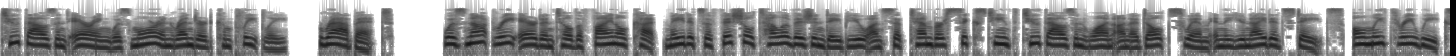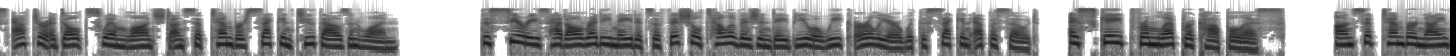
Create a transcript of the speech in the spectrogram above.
2000 airing was more and rendered completely. Rabbit was not re-aired until the final cut made its official television debut on September 16, 2001 on Adult Swim in the United States, only three weeks after Adult Swim launched on September 2, 2001. The series had already made its official television debut a week earlier with the second episode, Escape from Leprechapolis on September 9,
